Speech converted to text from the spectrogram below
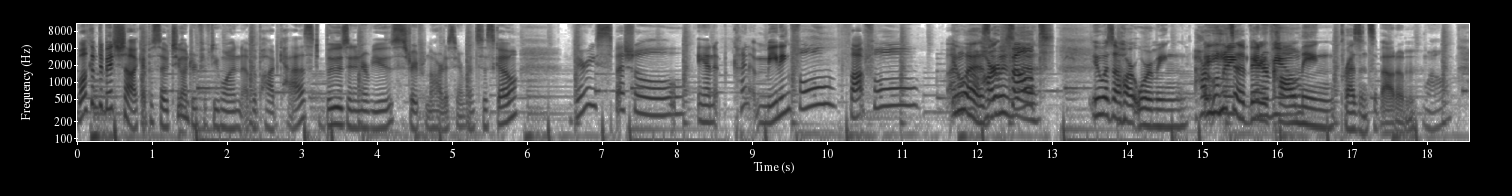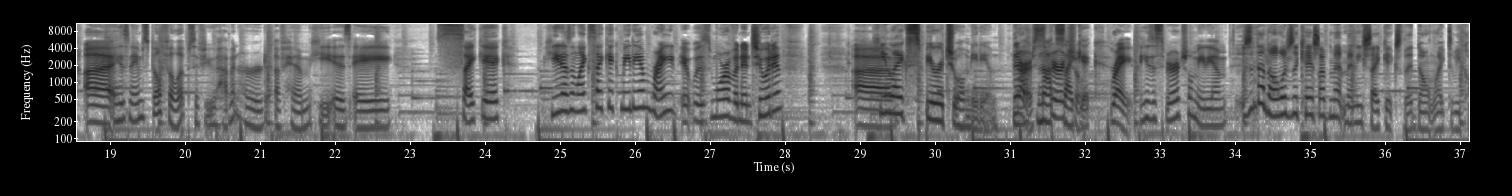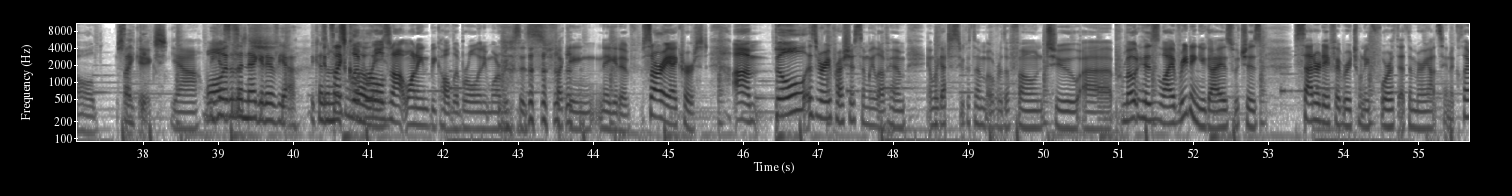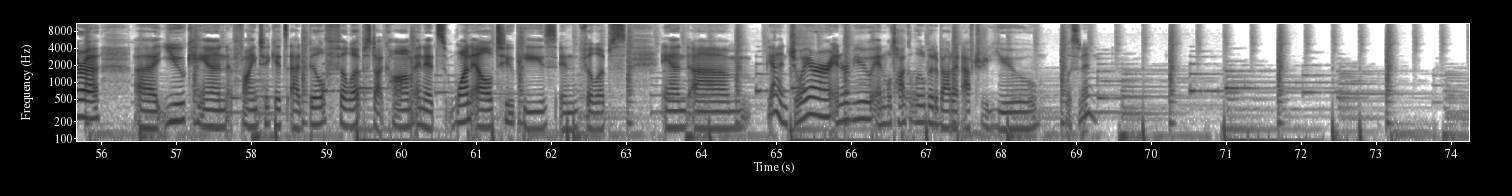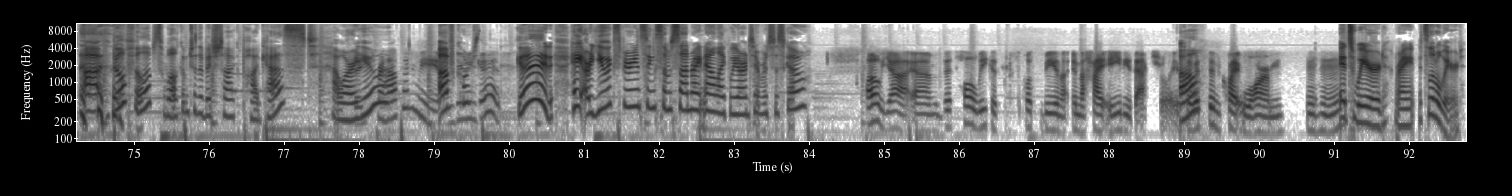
Welcome to Bitch Talk, episode 251 of the podcast, booze and interviews straight from the heart of San Francisco. Very special and kind of meaningful, thoughtful. It don't know, was. It was a- heartfelt. It was a heartwarming. Heartwarming He's a very interview. calming presence about him. Well, uh, his name's Bill Phillips. If you haven't heard of him, he is a psychic. He doesn't like psychic medium, right? It was more of an intuitive. Uh, he likes spiritual medium. There are not spiritual, psychic. right? He's a spiritual medium. Isn't that always the case? I've met many psychics that don't like to be called psychics. Yeah. Well, because it's it's a negative, yeah. Because It's of like Miss Cleo. liberals not wanting to be called liberal anymore because it's fucking negative. Sorry, I cursed. Um, Bill is very precious and we love him. And we got to speak with him over the phone to uh, promote his live reading, you guys, which is Saturday, February 24th at the Marriott Santa Clara. Uh, you can find tickets at billphillips.com and it's one L, two P's in Phillips. And um, yeah, enjoy our interview and we'll talk a little bit about it after you listen in. Uh, Bill Phillips, welcome to the Bitch Talk podcast. How are Thanks you? for having me. Of I'm doing course. good. Good. Hey, are you experiencing some sun right now like we are in San Francisco? Oh yeah. Um, this whole week is supposed to be in the, in the high 80s actually, Oh. so it's been quite warm. hmm It's weird, right? It's a little weird.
